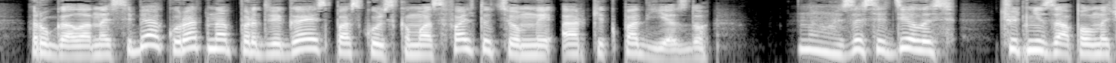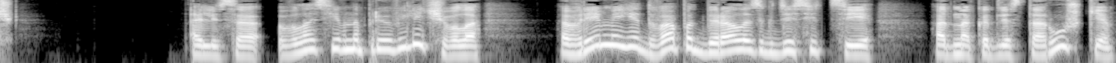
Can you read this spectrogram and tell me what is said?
— ругала она себя, аккуратно продвигаясь по скользкому асфальту темной арки к подъезду. «Ну, засиделась чуть не за полночь». Алиса Власьевна преувеличивала. Время едва подбиралось к десяти, однако для старушки,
